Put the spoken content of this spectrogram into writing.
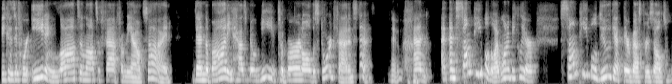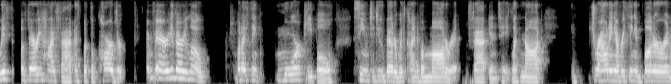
Because if we're eating lots and lots of fat from the outside, then the body has no need to burn all the stored fat instead. No. and, and and some people though, I want to be clear, some people do get their best results with a very high fat, as but the carbs are very, very low. But I think more people seem to do better with kind of a moderate fat intake, like not drowning everything in butter and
